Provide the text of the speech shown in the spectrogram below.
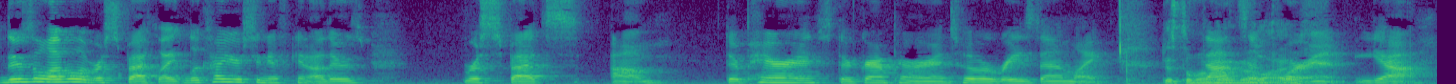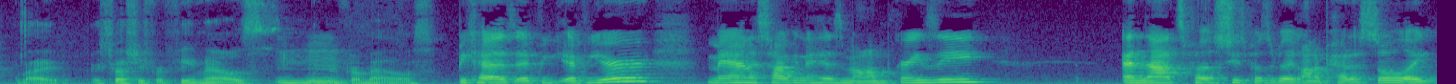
there's a level of respect. Like look how your significant others respects um their parents, their grandparents, whoever raised them. Like Just the women that's in their important. Yeah. life, like especially for females, Mm-hmm. even for males. because if if your man is talking to his mom crazy and that's supposed she's supposed to be like on a pedestal like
